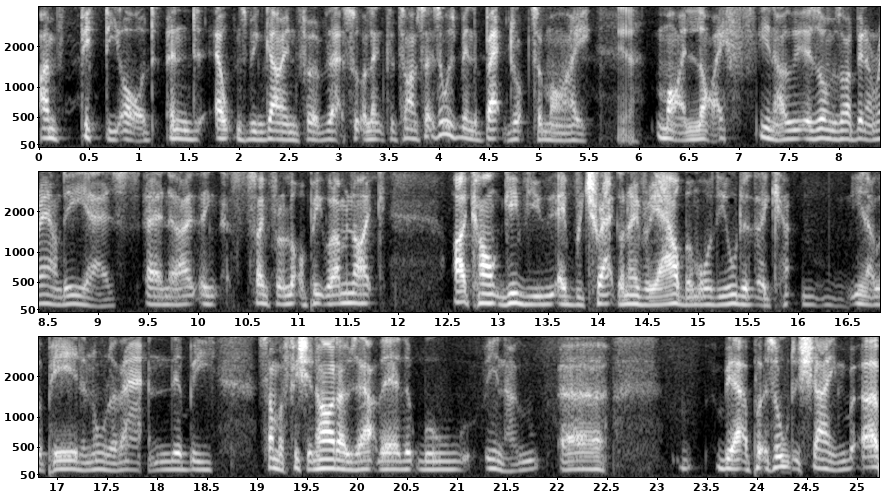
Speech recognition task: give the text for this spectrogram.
I'm fifty odd, and Elton's been going for that sort of length of time. So it's always been the backdrop to my Yeah. my life. You know, as long as I've been around, he has, and I think that's the same for a lot of people. I mean, like. I can't give you every track on every album or the order that they, you know, appeared and all of that. And there'll be some aficionados out there that will, you know, uh, be able to put us all to shame. But, uh,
